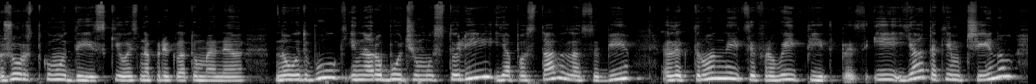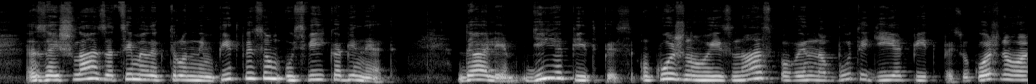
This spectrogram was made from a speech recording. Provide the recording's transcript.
жорсткому дискі, ось, наприклад, у мене ноутбук, і на робочому столі я поставила собі електронний цифровий підпис. І я таким чином зайшла за цим електронним підписом у свій кабінет. Далі, дія підпис. У кожного із нас повинна бути дія підпис. У кожного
